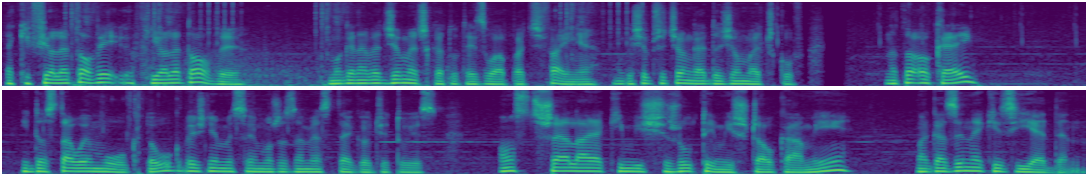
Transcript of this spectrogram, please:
Taki fioletowy, fioletowy. Mogę nawet ziomeczka tutaj złapać, fajnie. Mogę się przyciągać do ziomeczków. No to okej. I dostałem łuk. To łuk weźmiemy sobie może zamiast tego, gdzie tu jest. On strzela jakimiś żółtymi strzałkami. Magazynek jest jeden.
